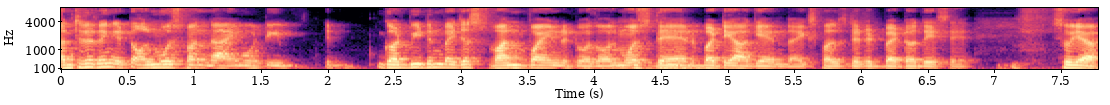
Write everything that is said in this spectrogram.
considering it almost won the IMOT, it got beaten by just one point. It was almost there, but yeah, again, the Xpulse did it better, they say. So yeah,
